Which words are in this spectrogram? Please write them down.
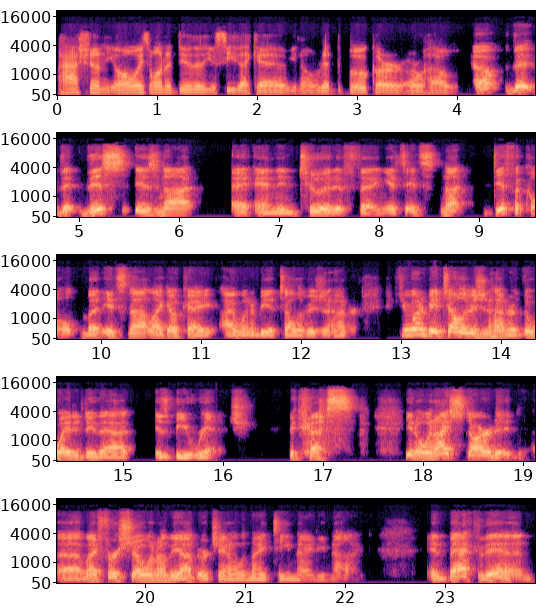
passion? You always want to do that? You see like a you know read the book or or how? No the, the, this is not a, an intuitive thing. It's it's not difficult but it's not like okay i want to be a television hunter. If you want to be a television hunter the way to do that is be rich because you know, when I started, uh, my first show went on the Outdoor Channel in 1999. And back then,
